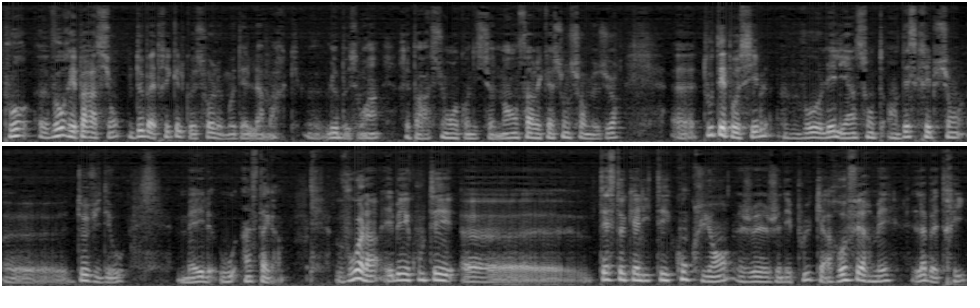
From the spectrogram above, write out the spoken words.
pour euh, vos réparations de batterie, quel que soit le modèle, la marque, euh, le besoin, réparation, reconditionnement, fabrication sur mesure. tout est possible. Les liens sont en description de vidéo, mail ou Instagram. Voilà, et eh bien écoutez, test qualité concluant, je, n'ai plus qu'à refermer la batterie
